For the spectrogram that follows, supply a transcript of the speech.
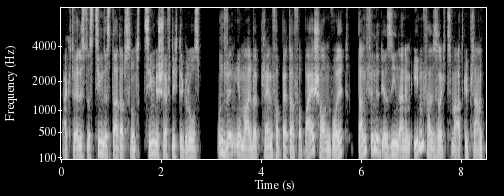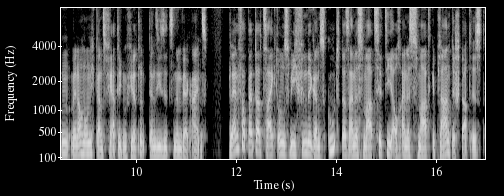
Aktuell ist das Team des Startups rund 10 Beschäftigte groß. Und wenn ihr mal bei Plan for Better vorbeischauen wollt, dann findet ihr sie in einem ebenfalls recht smart geplanten, wenn auch noch nicht ganz fertigen Viertel, denn sie sitzen im Werk 1. Plan for Better zeigt uns, wie ich finde, ganz gut, dass eine Smart City auch eine smart geplante Stadt ist.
